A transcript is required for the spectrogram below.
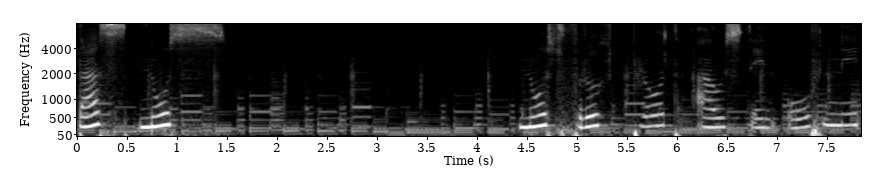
Das Nuss Nussfruchtbrot aus dem Ofen nehmen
